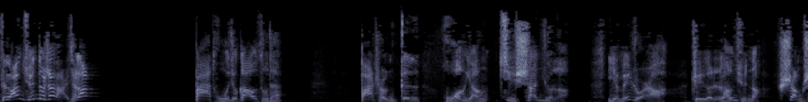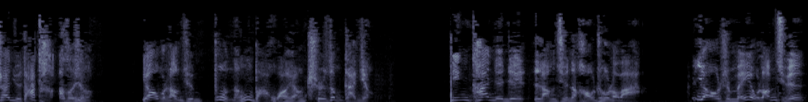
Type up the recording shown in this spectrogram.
这狼群都上哪儿去了？巴图就告诉他，八成跟黄羊进山去了，也没准啊。这个狼群呢，上山去打塔子去了。要不狼群不能把黄羊吃这么干净。您看见这狼群的好处了吧？要是没有狼群，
